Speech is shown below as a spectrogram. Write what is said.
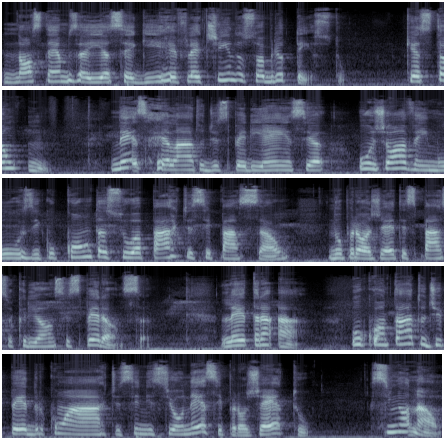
nós temos aí a seguir refletindo sobre o texto. Questão 1. Nesse relato de experiência, o jovem músico conta sua participação no projeto Espaço Criança Esperança. Letra A. O contato de Pedro com a arte se iniciou nesse projeto? Sim ou não?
